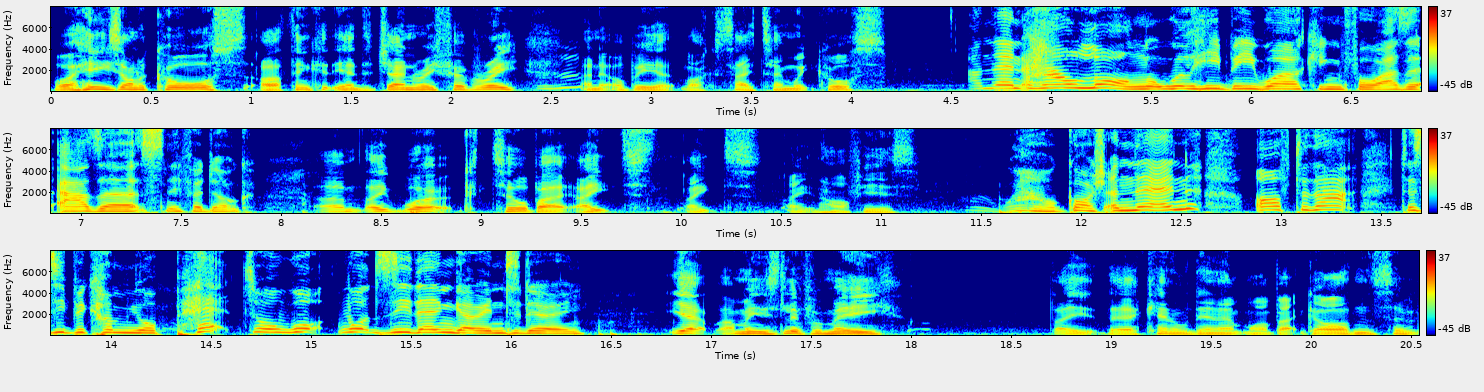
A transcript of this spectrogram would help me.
Well, he's on a course I think at the end of January, February, mm-hmm. and it'll be a, like I say, ten week course. And then how long will he be working for as a, as a sniffer dog? Um, they work till about eight, eight, eight and a half years. Oh, wow, gosh! And then after that, does he become your pet, or what? What does he then go into doing? Yeah, I mean, he's lived with me. They, they're kennelled in at my back garden, so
